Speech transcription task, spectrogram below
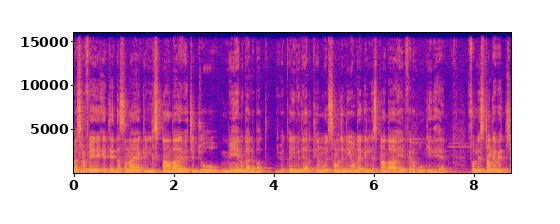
ਮੈਂ ਸਿਰਫ ਇਹ ਇੱਥੇ ਦੱਸਣ ਆਇਆ ਕਿ ਲਿਸਟਾਂ ਦਾ ਵਿੱਚ ਜੋ ਮੇਨ ਗੱਲਬਾਤ, ਜਿਵੇਂ ਕਈ ਵਿਦਿਆਰਥੀਆਂ ਨੂੰ ਇਹ ਸਮਝ ਨਹੀਂ ਆਉਂਦਾ ਕਿ ਲਿਸਟਾਂ ਦਾ ਹੇਰਫੇਰ ਹੋ ਕੀ ਰਿਹਾ। ਸੋ ਲਿਸਟਾਂ ਦੇ ਵਿੱਚ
